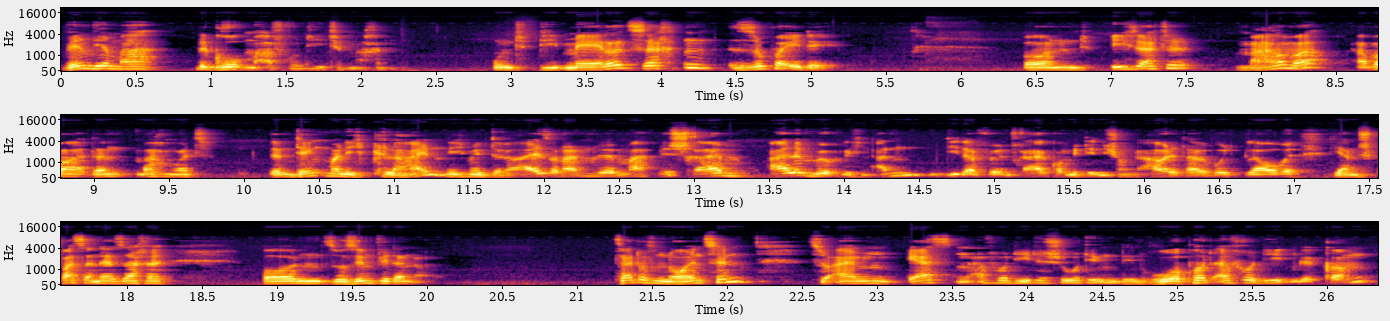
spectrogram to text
wenn wir mal eine Gruppenaphrodite machen? Und die Mädels sagten, super Idee. Und ich sagte, machen wir, aber dann machen wir es dann denkt man nicht klein, nicht mit drei, sondern wir, machen, wir schreiben alle möglichen an, die dafür in Frage kommen, mit denen ich schon gearbeitet habe, wo ich glaube, die haben Spaß an der Sache. Und so sind wir dann 2019 zu einem ersten Aphrodite-Shooting, den Ruhrpott-Aphroditen, gekommen,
